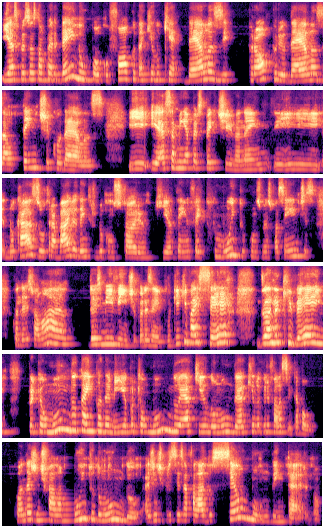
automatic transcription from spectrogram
E as pessoas estão perdendo um pouco o foco daquilo que é delas e próprio delas, autêntico delas. E, e, essa é a minha perspectiva, né? E, e, no caso, o trabalho dentro do consultório que eu tenho feito muito com os meus pacientes, quando eles falam, ah, 2020, por exemplo, o que, que vai ser do ano que vem? Porque o mundo está em pandemia, porque o mundo é aquilo, o mundo é aquilo, eu viro e falo assim, tá bom. Quando a gente fala muito do mundo, a gente precisa falar do seu mundo interno.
